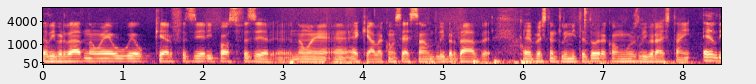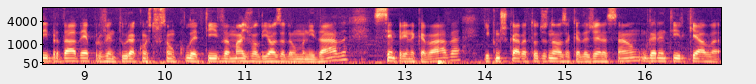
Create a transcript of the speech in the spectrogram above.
A liberdade não é o eu quero fazer e posso fazer. Não é aquela concepção de liberdade eh, bastante limitadora como alguns liberais têm. A liberdade é, porventura, a construção coletiva mais valiosa da humanidade, sempre inacabada e que nos cabe a todos nós, a cada geração, garantir que ela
